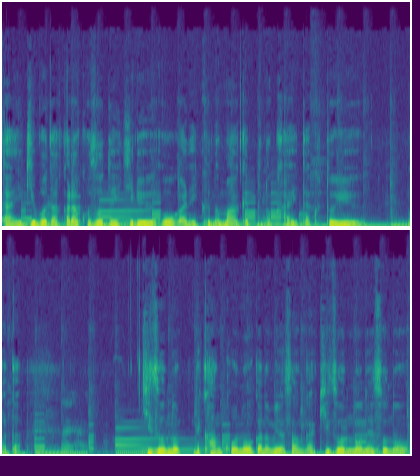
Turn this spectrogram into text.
大規模だからこそできるオーガニックのマーケットの開拓というまた。既存の、ね、観光農家の皆さんが既存のねその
